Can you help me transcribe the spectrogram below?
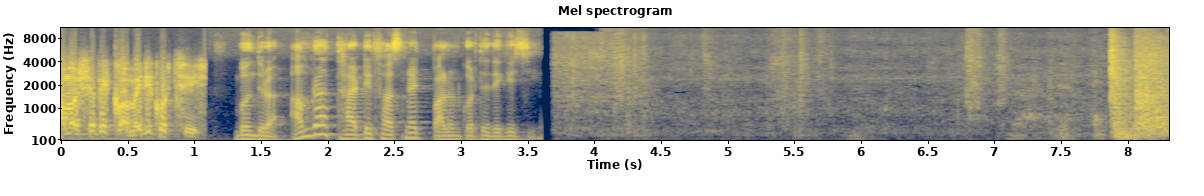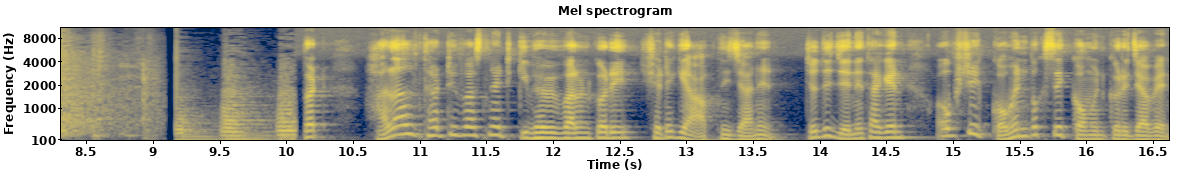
আমার সাথে কমেডি করছিস? বন্ধুরা আমরা থার্টি ফার্স্ট নাইট পালন করতে দেখেছি। বাট হালাল থার্টি ফার্স্ট নাইট কীভাবে পালন করে সেটা কি আপনি জানেন? যদি জেনে থাকেন অবশ্যই কমেন্ট বক্সে কমেন্ট করে যাবেন।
